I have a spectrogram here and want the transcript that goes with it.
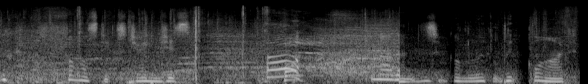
Look at the fast exchanges. Oh! Another ones have gone a little bit quiet.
